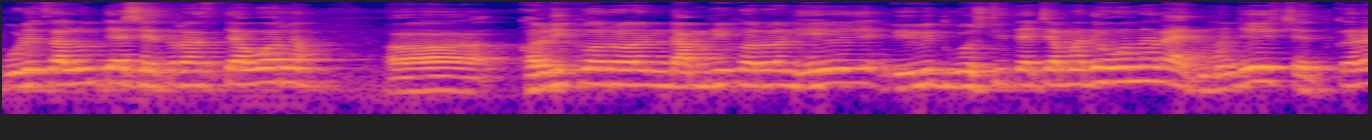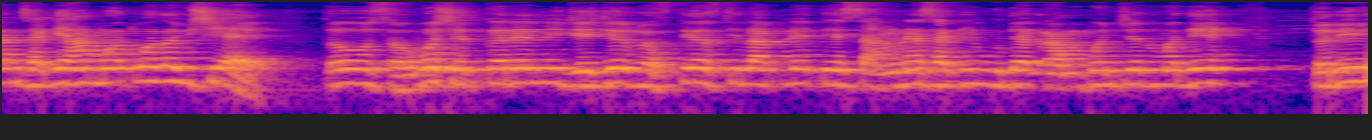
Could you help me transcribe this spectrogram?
पुढे चालून त्या क्षेत्रस्त्यावर खडीकरण डांबरीकरण हे विविध गोष्टी त्याच्यामध्ये होणार आहेत. म्हणजे शेतकऱ्यांसाठी हा महत्त्वाचा विषय आहे. तर सर्व शेतकऱ्यांनी जे जे रस्ते असतील आपले ते सांगण्यासाठी उद्या ग्रामपंचायतमध्ये तरी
